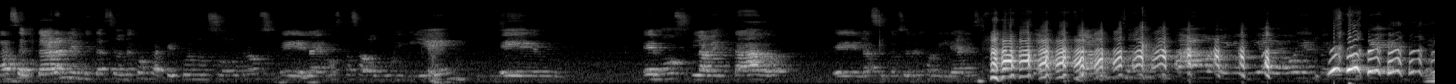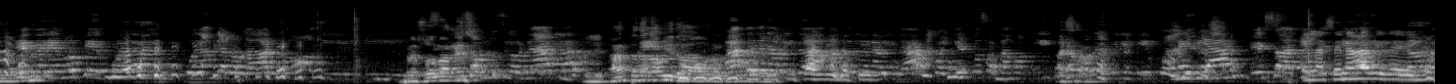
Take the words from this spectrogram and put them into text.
aceptaran la invitación de compartir con nosotros. Eh, la hemos pasado muy bien. Eh, hemos lamentado eh, las situaciones familiares. se han presentado en el día de hoy. Esperemos que- Esperemos que puedan, puedan dialogar ¿no? y- Resuelvan eso. solucionarlas. eh, antes de Navidad ahora. Antes de. Navidad, antes de Navidad, cualquier cosa estamos aquí para Exacto. poder dirimir cualquier. Exacto, En la cena navideña.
